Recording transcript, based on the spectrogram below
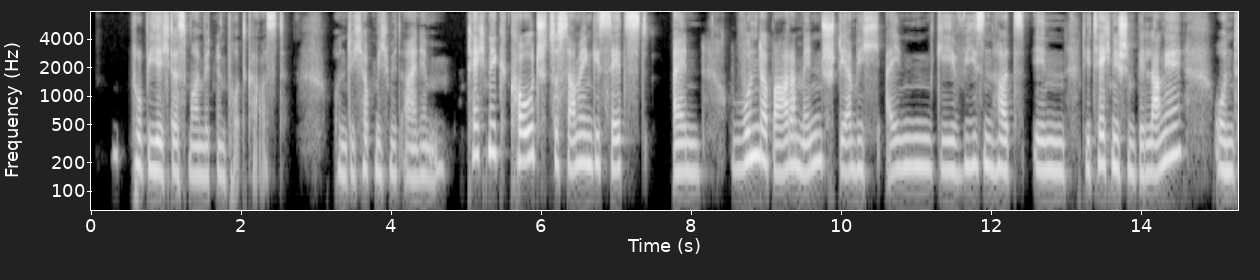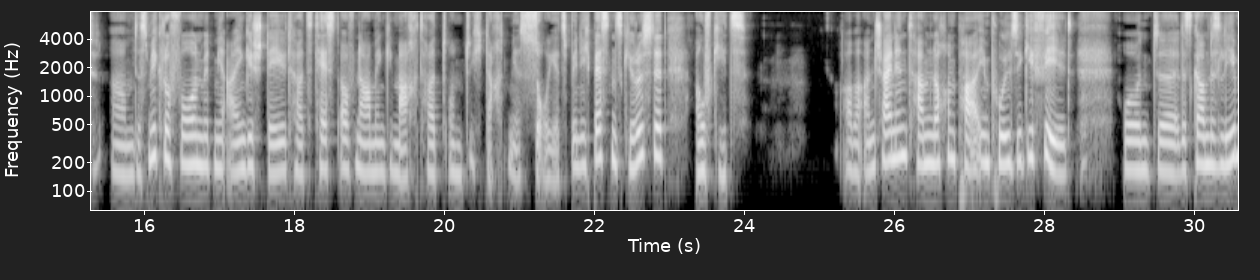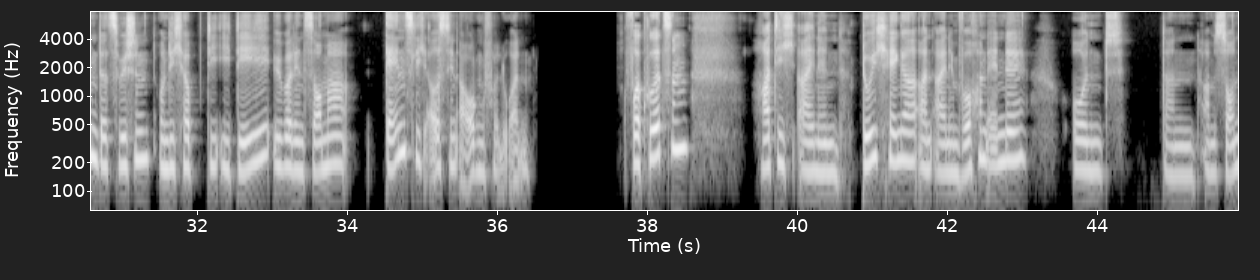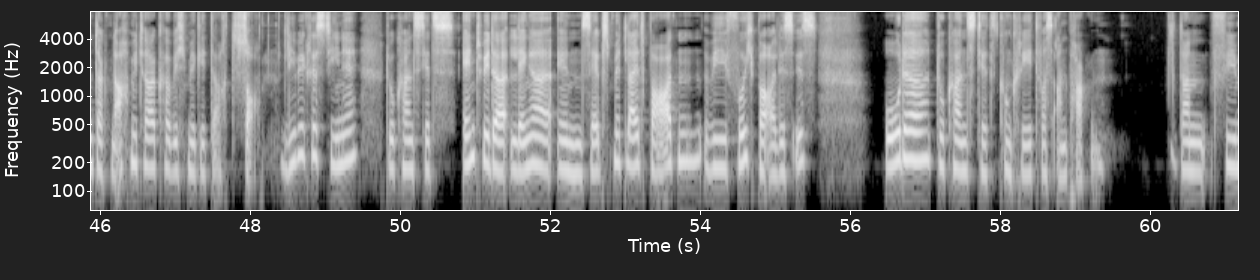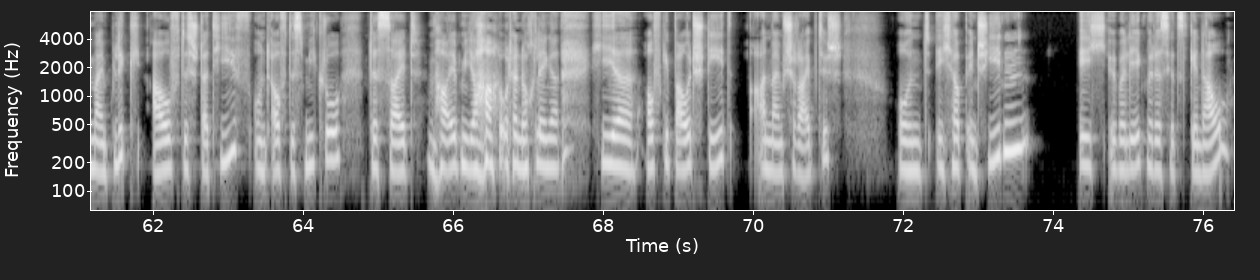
probiere ich das mal mit einem Podcast. Und ich habe mich mit einem Technikcoach zusammengesetzt, ein wunderbarer Mensch, der mich eingewiesen hat in die technischen Belange und ähm, das Mikrofon mit mir eingestellt hat, Testaufnahmen gemacht hat und ich dachte mir, so, jetzt bin ich bestens gerüstet, auf geht's. Aber anscheinend haben noch ein paar Impulse gefehlt. Und äh, das kam das Leben dazwischen und ich habe die Idee über den Sommer gänzlich aus den Augen verloren. Vor kurzem hatte ich einen Durchhänger an einem Wochenende und dann am Sonntagnachmittag habe ich mir gedacht, so, liebe Christine, du kannst jetzt entweder länger in Selbstmitleid baden, wie furchtbar alles ist, oder du kannst jetzt konkret was anpacken. Dann fiel mein Blick auf das Stativ und auf das Mikro, das seit einem halben Jahr oder noch länger hier aufgebaut steht an meinem Schreibtisch. Und ich habe entschieden, ich überlege mir das jetzt genau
